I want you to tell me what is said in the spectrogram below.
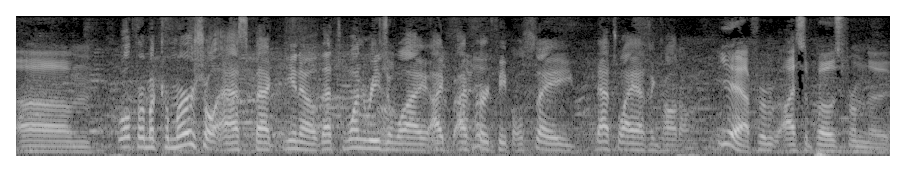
um, Well, from a commercial aspect, you know, that's one reason why I, I've heard people say that's why it hasn't caught on. Yeah, from I suppose from the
